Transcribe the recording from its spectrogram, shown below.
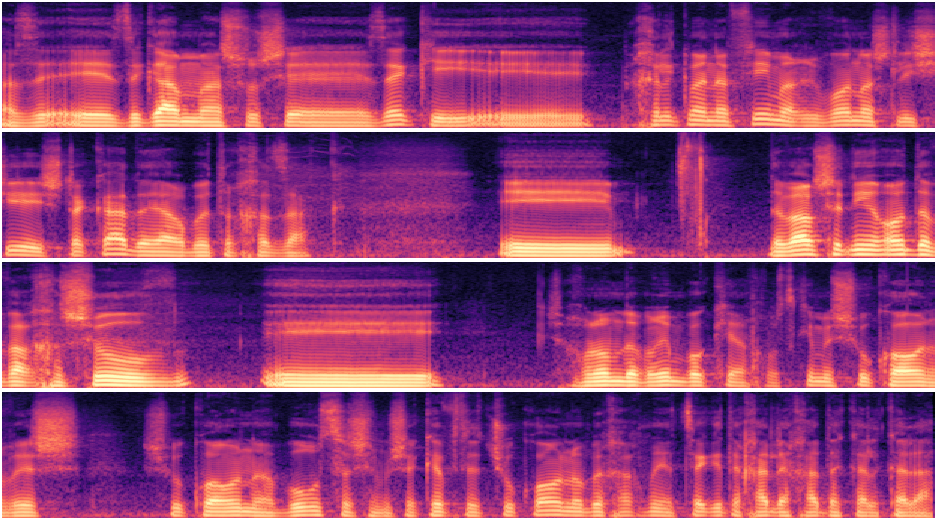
אז אה, זה גם משהו שזה, כי אה, חלק מהענפים, הרבעון השלישי אשתקד היה הרבה יותר חזק. דבר שני, עוד דבר חשוב, שאנחנו לא מדברים בו כי אנחנו עוסקים בשוק ההון, ויש שוק ההון, הבורסה שמשקפת את שוק ההון, לא בהכרח מייצגת אחד לאחד הכלכלה.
